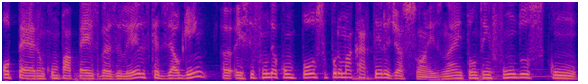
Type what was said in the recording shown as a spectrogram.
operam com papéis brasileiros, quer dizer, alguém, ah, esse fundo é composto por uma carteira de ações, né? Então tem fundos com,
